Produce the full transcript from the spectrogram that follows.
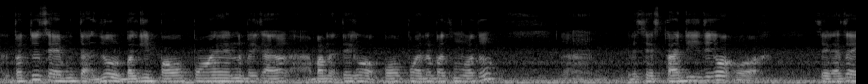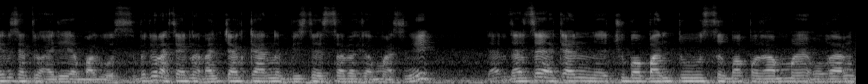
Lepas tu saya minta Zul bagi powerpoint bagi abang nak tengok powerpoint apa semua tu. Ha, bila saya study tengok, oh, saya rasa ini satu idea yang bagus. Sebab itulah saya nak lancarkan bisnes sarga emas ni dan, dan saya akan cuba bantu seberapa ramai orang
